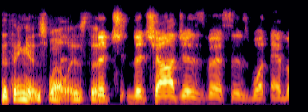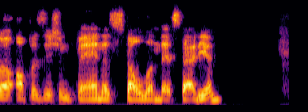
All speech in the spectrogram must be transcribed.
the thing as well is The that Ch- the Chargers versus whatever opposition fan has stolen their stadium.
